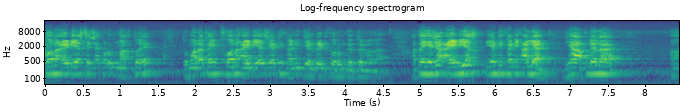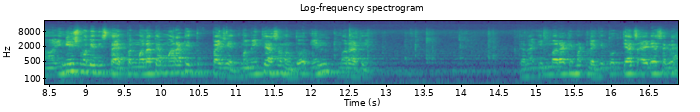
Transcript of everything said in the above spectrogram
फन आयडियाज त्याच्याकडून मागतोय. तो मला काही फन आयडियाज या ठिकाणी जनरेट करून देतोय बघा. आता ह्या ज्या आयडियाज या ठिकाणी आल्यात ह्या आपल्याला इंग्लिशमध्ये दिसत आहेत पण मला त्या मराठीत पाहिजेत. मग मी इथे असं म्हणतो इन मराठी. त्याला इन मराठी म्हटलं की तो त्याच आयडिया सगळ्या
